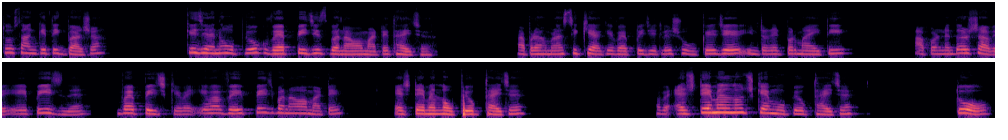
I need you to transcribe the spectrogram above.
તો સાંકેતિક ભાષા, કે જેનો ઉપયોગ વેબ પેજીસ બનાવવા માટે થાય છે. આપણે હમણાં શીખ્યા કે વેબ પેજ એટલે શું? કે જે ઇન્ટરનેટ પર માહિતી આપણને દર્શાવે એ પેજને વેબ પેજ કહેવાય. એવા વેબ પેજ બનાવવા માટે એચટીએમએલનો ઉપયોગ થાય છે. હવે એચટીએમએલનો જ કેમ ઉપયોગ થાય છે? તો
